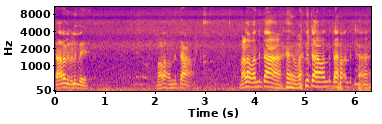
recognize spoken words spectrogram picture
சாரல் விழுது. மழை வந்துட்டான். மழை வந்துட்டான். வந்துட்டான் வந்துட்டான் வந்துட்டான்.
